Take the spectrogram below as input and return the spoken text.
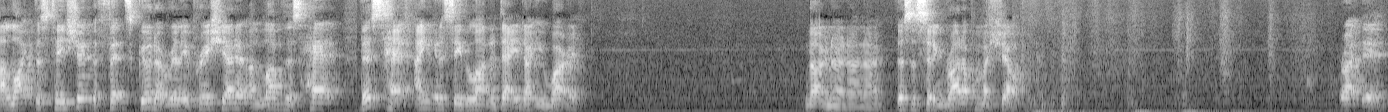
I like this t-shirt. The fit's good. I really appreciate it. I love this hat. This hat ain't gonna see the light of day. Don't you worry. No, no, no, no. This is sitting right up on my shelf. Right there.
